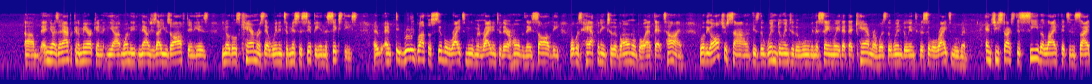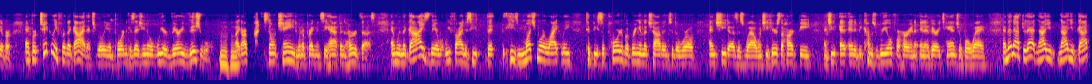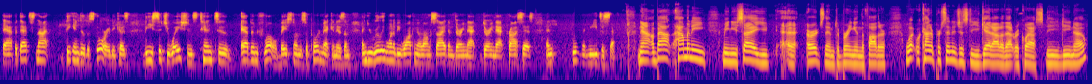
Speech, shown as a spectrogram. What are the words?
Um, and you know, as an African American, yeah, one of the analogies I use often is you know those cameras that went into Mississippi in the '60s, and, and, it really brought the civil rights movement right into their homes. They saw the what was happening to the vulnerable at that time. Well, the ultrasound is the window into the womb in the same way that that camera was the window into the civil rights movement and she starts to see the life that's inside of her. And particularly for the guy, that's really important because, as you know, we are very visual. Mm-hmm. Like our bodies don't change when a pregnancy happens, hers does. And when the guy's there, what we find is he that he's much more likely to be supportive of bringing the child into the world, and she does as well. When she hears the heartbeat, and she and, and it becomes real for her in a, in a very tangible way. And then after that, now you now you've got that, but that's not the end of the story because these situations tend to ebb and flow based on the support mechanism and you really want to be walking alongside them during that during that process and the needs assessment. Now, about how many? I mean, you say you uh, urge them to bring in the father. What what kind of percentages do you get out of that request? Do you, do you know?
